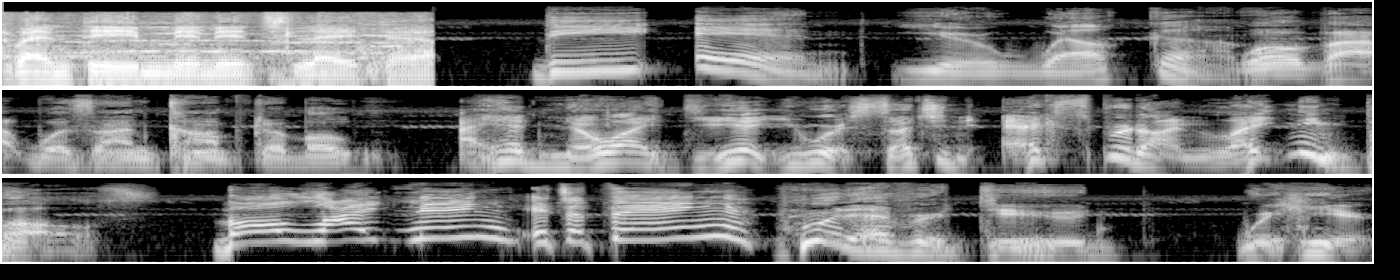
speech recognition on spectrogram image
20 minutes later. The end. You're welcome. Well, that was uncomfortable. I had no idea you were such an expert on lightning balls. Ball lightning? It's a thing? Whatever, dude. We're here.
